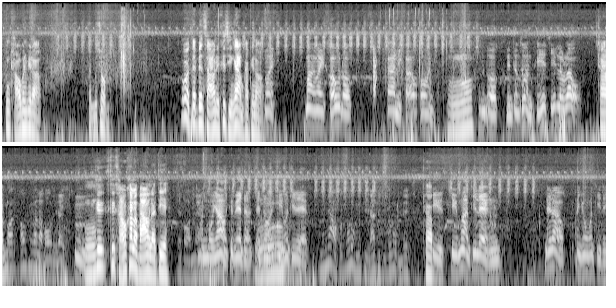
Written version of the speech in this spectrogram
เพิ่นเขาเพิ่นพี่น้องท่านผู้ชม โอ้แต่เป็นสาวนี่คือสีงามครับพี่น้องไม่ไม่เขามันออก ก้านี่ขาวเขามันอืมมันออกเห็นจังท่อนสีสีเล่าเล่าครับเขาคือว่าเราเอาได้ๆอืมอืมคือคือเขาคาราบาวแหละตีแต่ก่อนแม่มันโมยาวจะเป็นอะแต่น้อยที่มาที่แรกมันเงคือบุรุษมันสีน้ำสีบุรุษเลยครับที่ที่มาที่แรกในเราวอายุมันที่ได้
